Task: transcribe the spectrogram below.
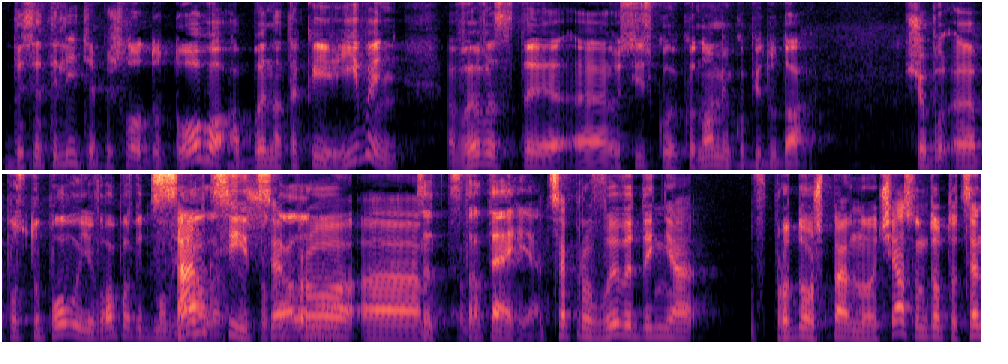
Десятиліття пішло до того, аби на такий рівень вивести е, російську економіку під удар, щоб е, поступово Європа відмовлялася. Санкції це про ну, е, це стратегія. це про виведення. Впродовж певного часу, ну тобто, це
